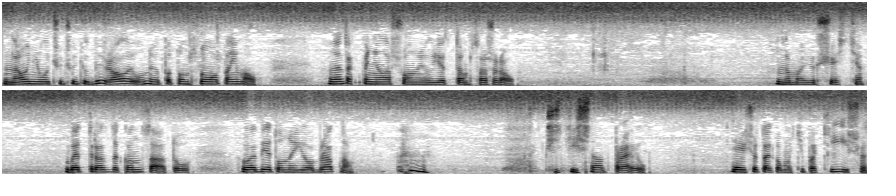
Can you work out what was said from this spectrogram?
она у него чуть-чуть убежала, и он ее потом снова поймал. Она так поняла, что он ее где-то там сожрал. На мое счастье. В этот раз до конца. А то в обед он ее обратно частично отправил. Я еще так ему типа тише,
